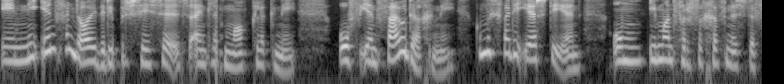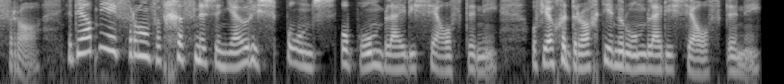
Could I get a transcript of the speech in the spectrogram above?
En nie een van daai drie prosesse is eintlik maklik nie of eenvoudig nie. Kom ons vat die eerste een om iemand vir vergifnis te vra. Dit help nie jy vra om vergifnis en jou respons op hom bly dieselfde nie of jou gedrag teenoor hom bly dieselfde nie.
